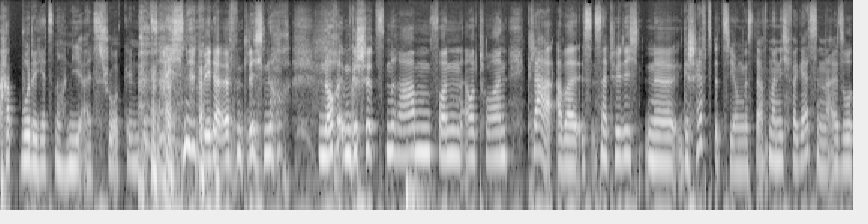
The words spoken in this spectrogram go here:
hab, wurde jetzt noch nie als Schurkin bezeichnet, weder öffentlich noch, noch im geschützten Rahmen von Autoren. Klar, aber es ist natürlich eine Geschäftsbeziehung, das darf man nicht vergessen. Also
